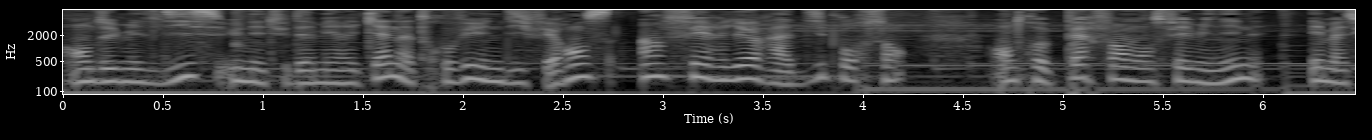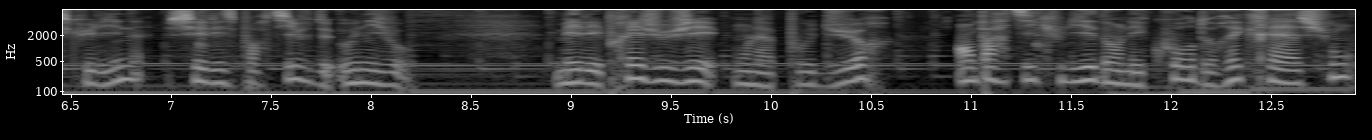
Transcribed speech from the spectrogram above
En 2010, une étude américaine a trouvé une différence inférieure à 10% entre performance féminine et masculine chez les sportifs de haut niveau. Mais les préjugés ont la peau dure, en particulier dans les cours de récréation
